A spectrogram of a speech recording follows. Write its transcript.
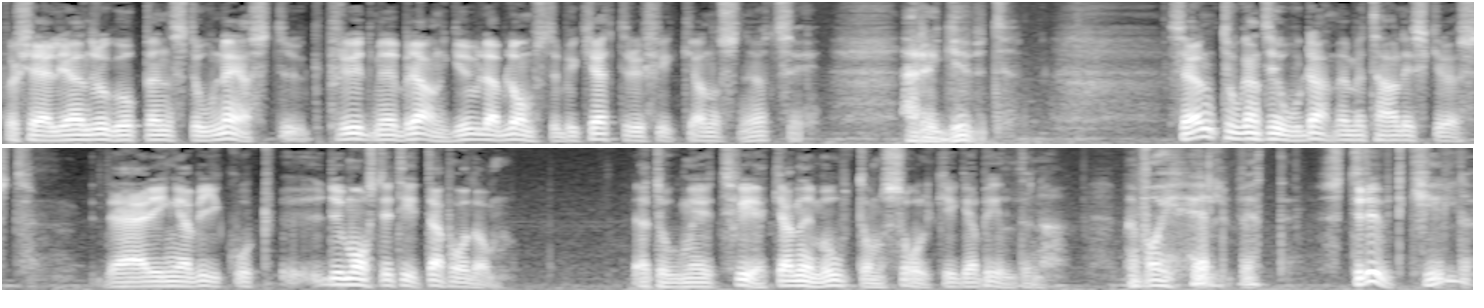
Försäljaren drog upp en stor näsduk prydd med brandgula blomsterbuketter i fickan och snöt sig. Herregud. Sen tog han till orda med metallisk röst. Det här är inga vykort. Du måste titta på dem. Jag tog mig tvekande emot de solkiga bilderna. Men vad i helvete? Strutkillen?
